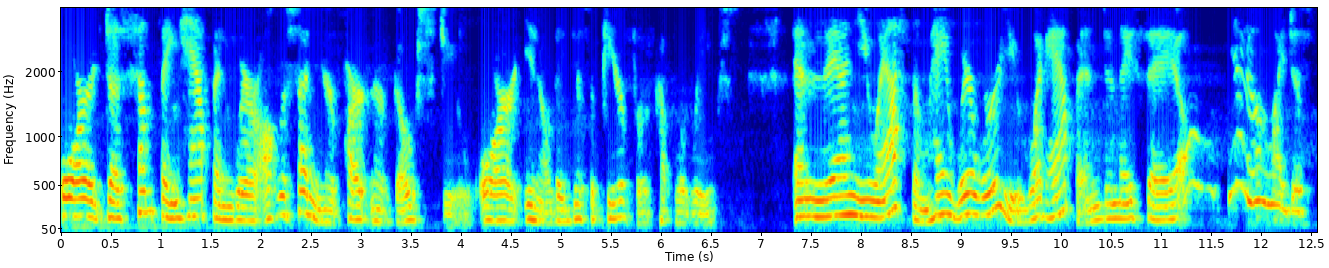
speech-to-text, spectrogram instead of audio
Or does something happen where all of a sudden your partner ghosts you or, you know, they disappear for a couple of weeks? And then you ask them, hey, where were you? What happened? And they say, oh, you know, I just,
